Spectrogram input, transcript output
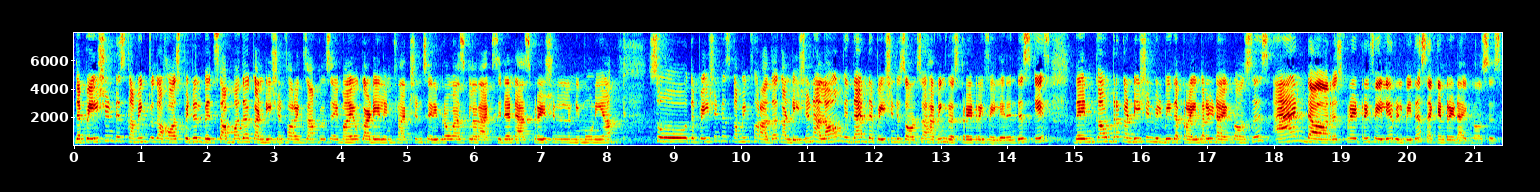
The patient is coming to the hospital with some other condition, for example, say myocardial infarction, cerebrovascular accident, aspirational pneumonia. So the patient is coming for other condition. Along with that, the patient is also having respiratory failure. In this case, the encounter condition will be the primary diagnosis and uh, respiratory failure will be the secondary diagnosis.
